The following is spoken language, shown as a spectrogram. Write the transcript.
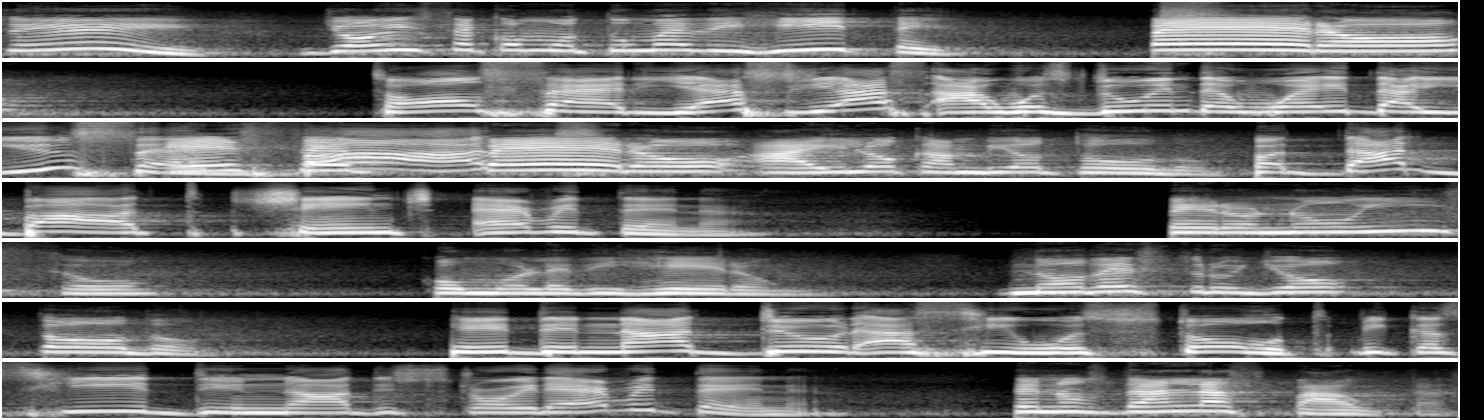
sí, yo hice como tú me dijiste, pero Saul said, Yes, yes, I was doing the way that you said. ese But, pero ahí lo cambió todo. but that but changed everything. Pero no hizo como le dijeron, no destruyó todo. He did not do it as he was told because he did not destroy everything. Se nos dan las pautas,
